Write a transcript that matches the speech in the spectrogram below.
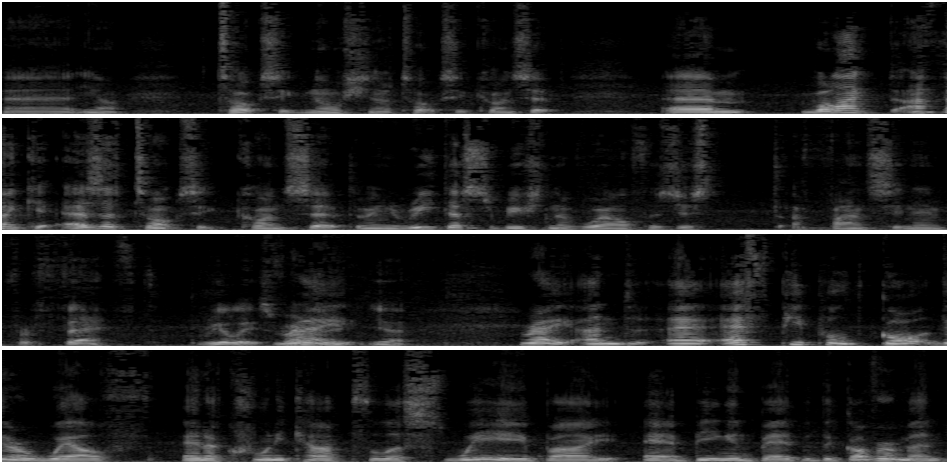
uh, you know, toxic notion or toxic concept. Um, well, I, I think it is a toxic concept. I mean, redistribution of wealth is just a fancy name for theft, really. As far as Right. yeah. Right, and uh, if people got their wealth in a crony capitalist way by uh, being in bed with the government,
